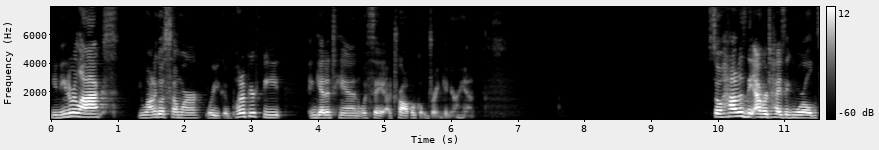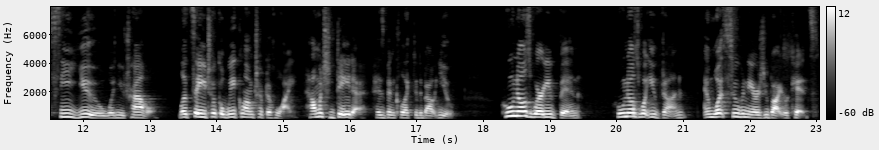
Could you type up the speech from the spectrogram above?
You need to relax. You want to go somewhere where you can put up your feet and get a tan with, say, a tropical drink in your hand. So, how does the advertising world see you when you travel? Let's say you took a week long trip to Hawaii. How much data has been collected about you? Who knows where you've been? Who knows what you've done? And what souvenirs you bought your kids?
